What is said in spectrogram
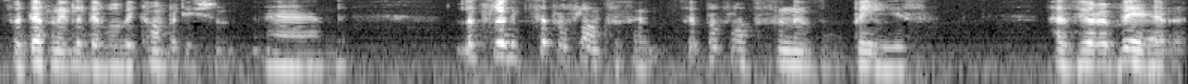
So definitely there will be competition. And let's look at ciprofloxacin. Ciprofloxacin is base. As you're aware,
